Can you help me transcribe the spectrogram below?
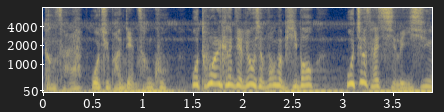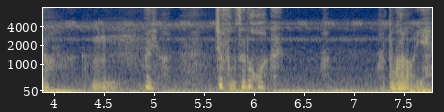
刚才我去盘点仓库，我突然看见刘小芳的皮包，我这才起了疑心啊。嗯，哎呀，这否则的话，不过老爷，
